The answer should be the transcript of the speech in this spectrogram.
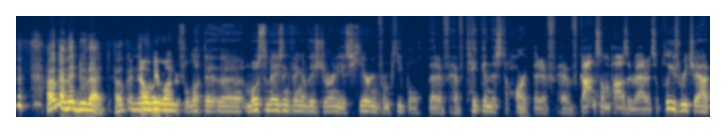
how can they do that how can they That would be wonderful. Look, the, the most amazing thing of this journey is hearing from people that have, have taken this to heart, that have, have gotten something positive out of it. So please reach out.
